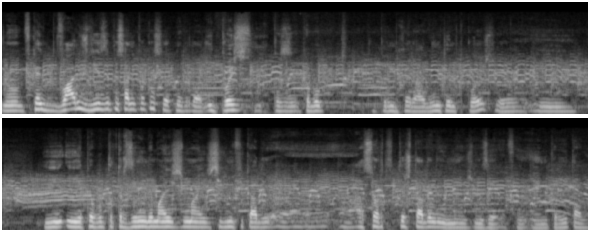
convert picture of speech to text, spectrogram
não, fiquei vários dias a pensar naquele concerto, na verdade. E depois, depois acabou por morrer algum tempo depois eh, e, e, e acabou por trazer ainda mais, mais significado à, à- sorte de ter estado ali, mas, mas é, foi, é inacreditável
